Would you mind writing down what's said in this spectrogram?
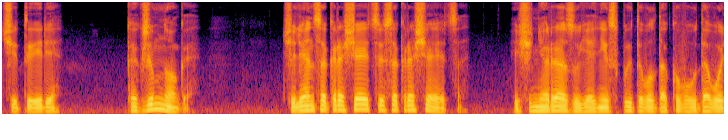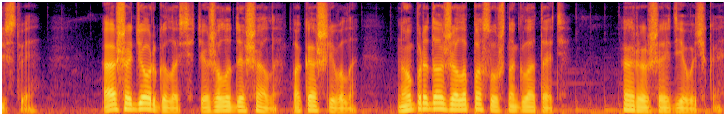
четыре. Как же много. Член сокращается и сокращается. Еще ни разу я не испытывал такого удовольствия. Аша дергалась, тяжело дышала, покашливала, но продолжала послушно глотать. Хорошая девочка.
